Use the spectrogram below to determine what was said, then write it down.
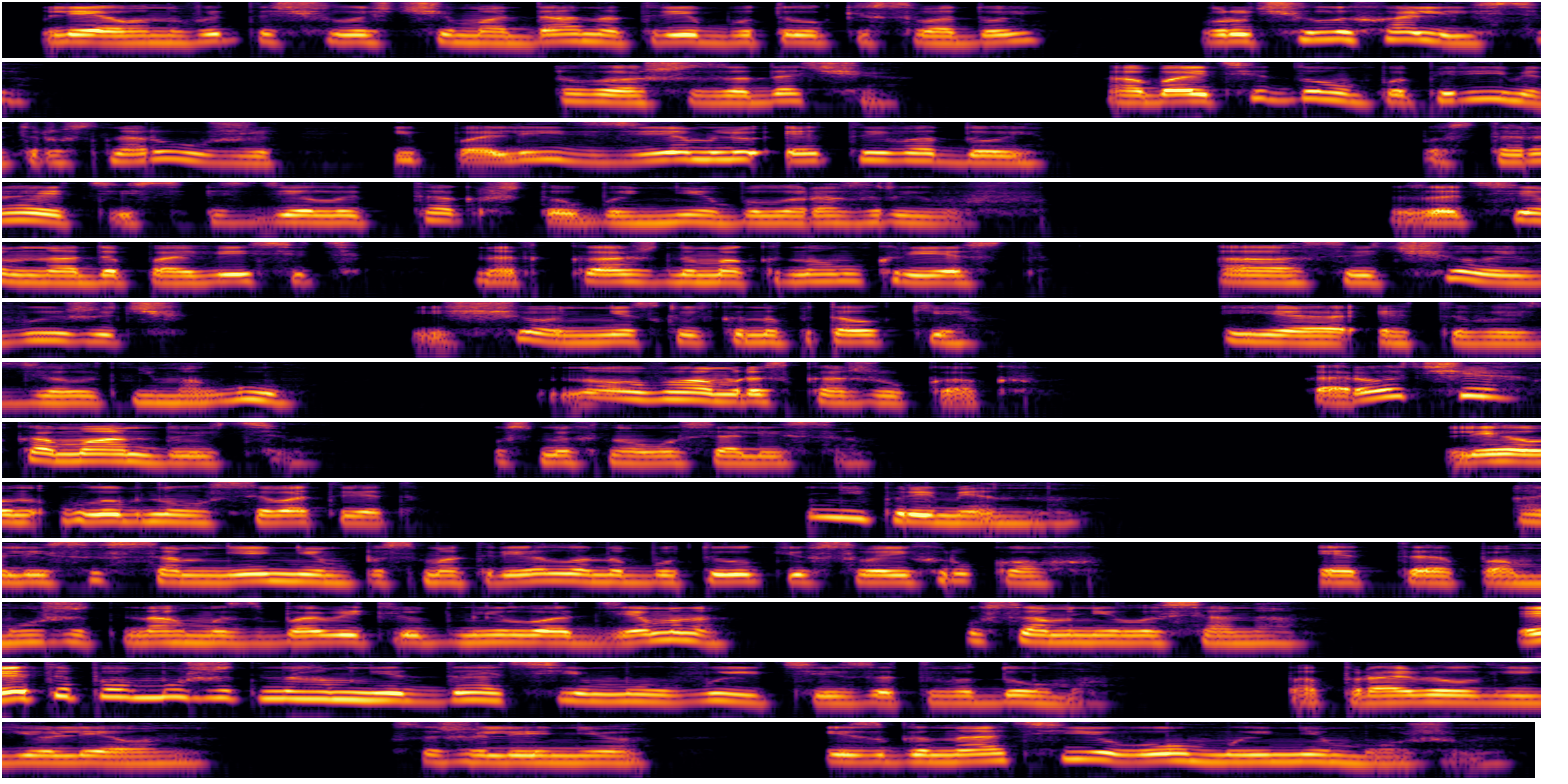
Леон вытащил из чемодана три бутылки с водой, вручил их Алисе. «Ваша задача — обойти дом по периметру снаружи и полить землю этой водой. Постарайтесь сделать так, чтобы не было разрывов. Затем надо повесить над каждым окном крест, а свечой выжечь еще несколько на потолке. Я этого сделать не могу, но вам расскажу как. Короче, командуйте», — усмехнулась Алиса. Леон улыбнулся в ответ. «Непременно». Алиса с сомнением посмотрела на бутылки в своих руках. «Это поможет нам избавить Людмилу от демона?» — усомнилась она. «Это поможет нам не дать ему выйти из этого дома», — поправил ее Леон. «К сожалению, изгнать его мы не можем.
